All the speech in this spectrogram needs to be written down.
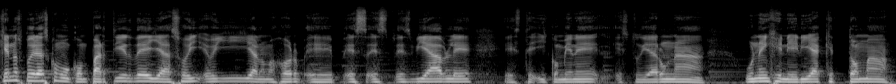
¿Qué nos podrías como compartir de ellas? Hoy, hoy a lo mejor eh, es, viable este, y conviene estudiar una, una ingeniería que toma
